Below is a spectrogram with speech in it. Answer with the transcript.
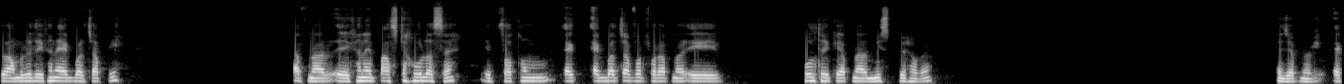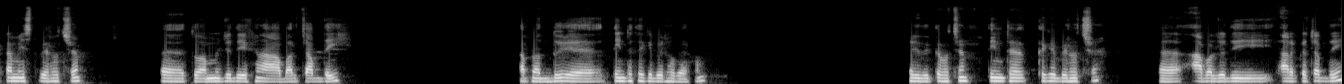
তো আমরা যদি এখানে একবার চাপি আপনার এখানে পাঁচটা হোল আছে। এই প্রথম এক, একবার চাপার পর আপনার এই হোল থেকে আপনার মিস্ট বের হবে। এই যে আপনার একটা মিস্ট বের হচ্ছে। তো আমি যদি এখানে আবার চাপ দেই, আপনার দুই তিনটা থেকে বের হবে এখন। এই দেখতে পাচ্ছেন, তিনটা থেকে বের হচ্ছে। আবার যদি আরেকটা চাপ দেই,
